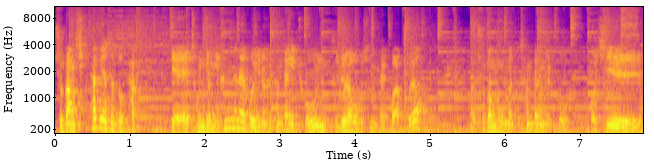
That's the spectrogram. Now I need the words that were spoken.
주방 식탁에서도 밖에 전경이 한눈에 보이는 상당히 좋은 구조라고 보시면 될 것 같고요. 어, 주방 공간도 상당히 넓고 거실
